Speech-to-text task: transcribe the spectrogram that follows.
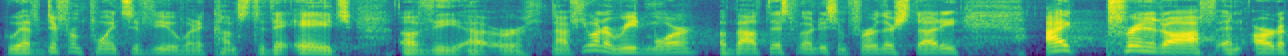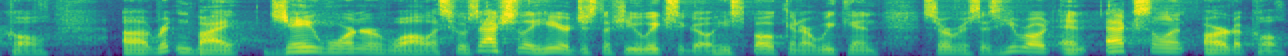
who have different points of view when it comes to the age of the uh, earth. Now, if you want to read more about this, we want to do some further study, I printed off an article uh, written by J. Warner Wallace, who was actually here just a few weeks ago. He spoke in our weekend services. He wrote an excellent article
